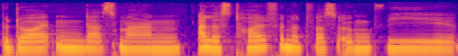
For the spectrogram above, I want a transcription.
bedeuten, dass man alles toll findet, was irgendwie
